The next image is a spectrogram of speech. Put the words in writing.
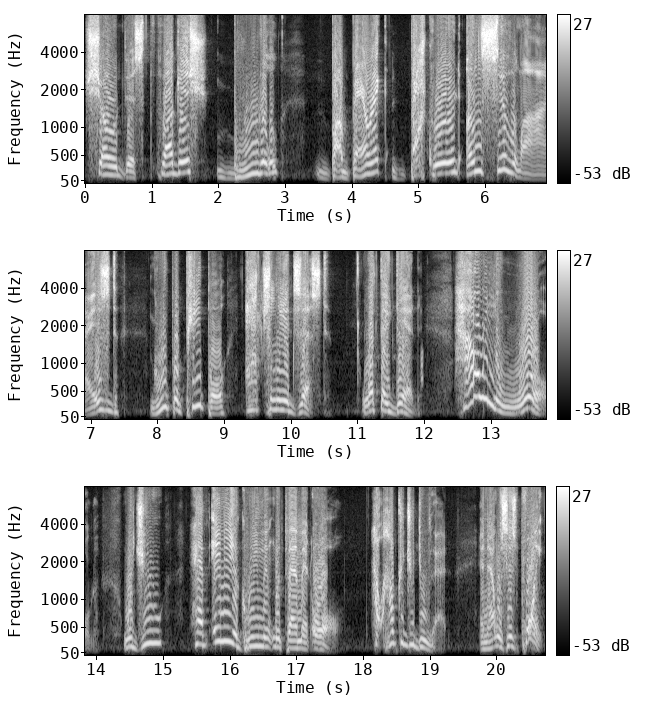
showed this thuggish, brutal, barbaric, backward, uncivilized group of people actually exist. What they did. How in the world would you have any agreement with them at all? How, how could you do that? And that was his point.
